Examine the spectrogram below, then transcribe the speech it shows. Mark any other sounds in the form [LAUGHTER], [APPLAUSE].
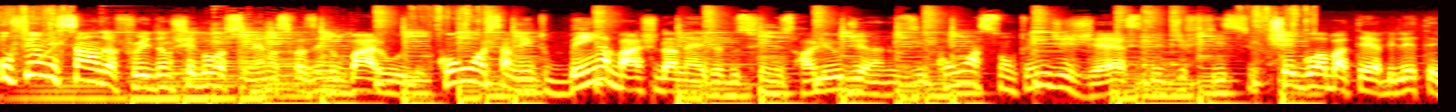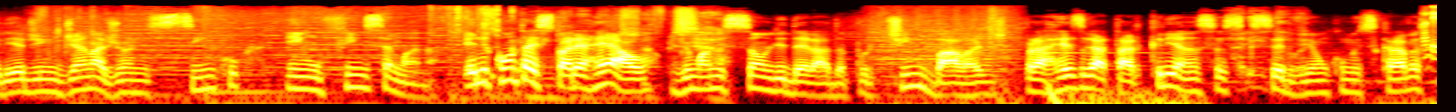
O filme Sound of Freedom chegou aos cinemas fazendo barulho, com um orçamento bem abaixo da média dos filmes hollywoodianos e com um assunto indigesto e difícil, chegou a bater a bilheteria de Indiana Jones 5 em um fim de semana. Ele conta a história real de uma missão liderada por Tim Ballard para resgatar crianças que serviam como escravas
